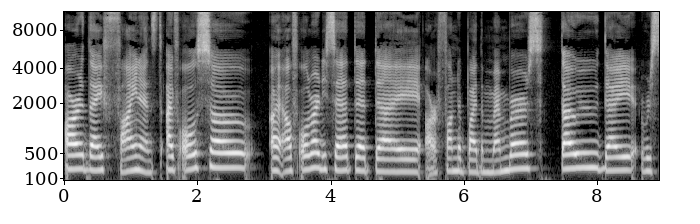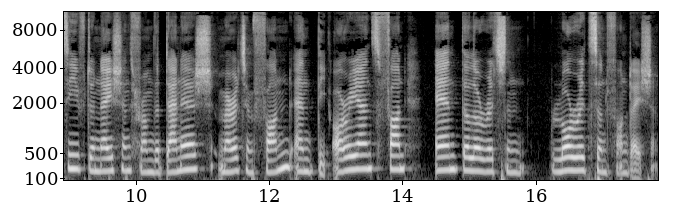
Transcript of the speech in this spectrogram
are they financed? I've also I've already said that they are funded by the members, though they receive donations from the Danish Maritime Fund and the Orients Fund and the Lauritzen, Lauritzen Foundation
